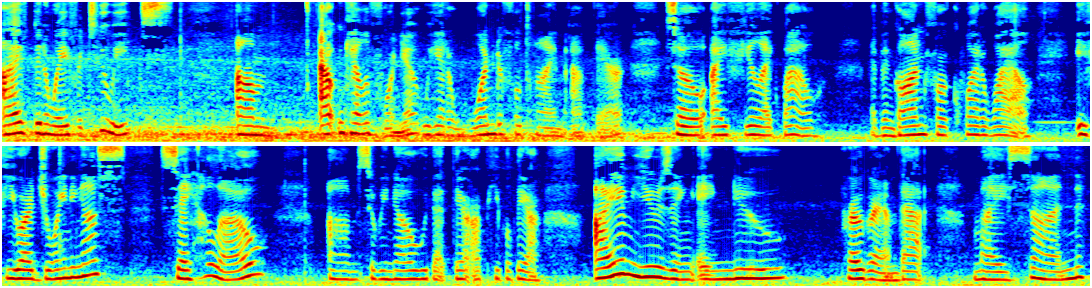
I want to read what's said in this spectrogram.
I've been away for two weeks um, out in California. We had a wonderful time out there. So I feel like, wow, I've been gone for quite a while. If you are joining us, say hello um, so we know that there are people there. I am using a new program that my son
